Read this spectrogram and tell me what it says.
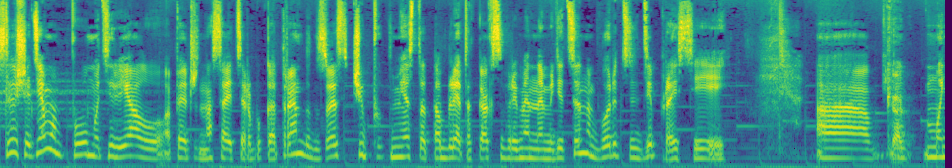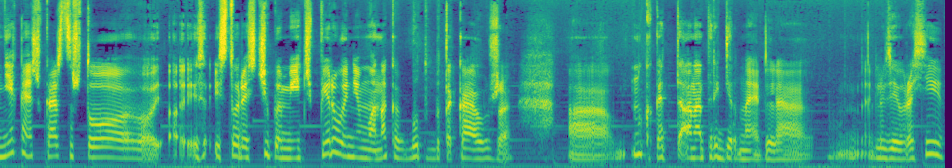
Следующая тема по материалу, опять же, на сайте РБК Тренда называется «Чип вместо таблеток. Как современная медицина борется с депрессией». А, Как? Мне, конечно, кажется, что э, история с чипами и чипированием, она как будто бы такая уже, а, ну, какая-то она триггерная для людей в России.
